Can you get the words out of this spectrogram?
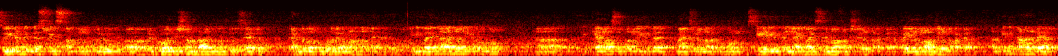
സോ ഈ രണ്ട് ഇൻഡസ്ട്രീസ് തമ്മിൽ ഒരു ഒരു കോലിഷൻ ഉണ്ടാകുന്നത് തീർച്ചയായിട്ടും രണ്ടുപേർക്കും ഗുണകരമാണെന്നാണ് ഞാൻ കരുതുന്നത് ഇനി വരും കാലങ്ങളിൽ എനിക്ക് തോന്നുന്നു കേരള സൂപ്പർ ലീഗിന്റെ മാച്ചുകൾ നടക്കുമ്പോൾ സ്റ്റേഡിയത്തിൽ ലൈവായി സിനിമാ ഫംഗ്ഷനുകൾ നടക്കുക ട്രെയിലർ ലോഞ്ചുകൾ നടക്കുക അതൊക്കെ ഇനി കാണാനിടയാകും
